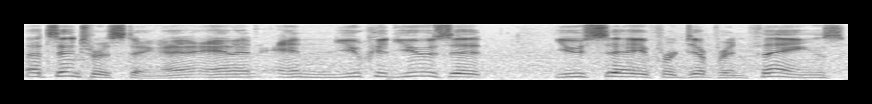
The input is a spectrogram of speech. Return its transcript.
That's interesting, and, and and you could use it. You say for different things.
